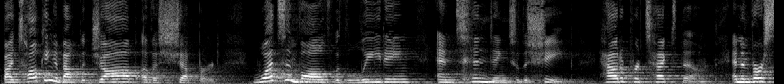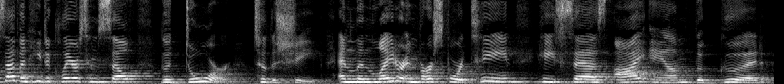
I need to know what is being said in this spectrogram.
by talking about the job of a shepherd, what's involved with leading and tending to the sheep how to protect them. And in verse 7, he declares himself the door to the sheep. And then later in verse 14, he says, I am the good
